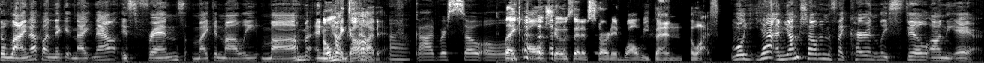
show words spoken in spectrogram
The lineup on Nick at Night now is Friends, Mike and Molly, Mom, and Oh my God. Sheldon. Oh, God, we're so old. Like all shows that have started while we've been alive. Well, yeah, and Young Sheldon is like currently still on the air.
